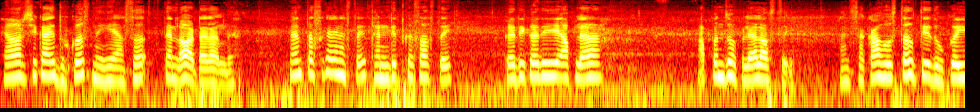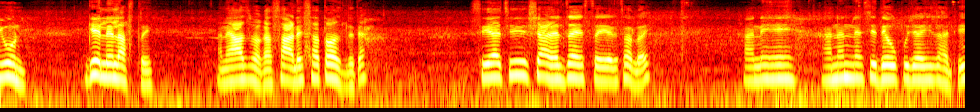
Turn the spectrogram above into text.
ह्या वर्षी काही धुकंच नाही आहे असं त्यांना वाटायला लागलं. नाही तसं काही नसतंय. थंडीत कसं असतंय? कधी कधी आपल्याला आपण झोपलेला असतोय आणि सकाळ होस ते धुकं येऊन गेलेलं असतंय. आणि आज बघा साडेसात वाजले त्या. सियाची शाळेत जायची तयारी चालू आहे. आणि अनन्याची देवपूजाही झाली.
